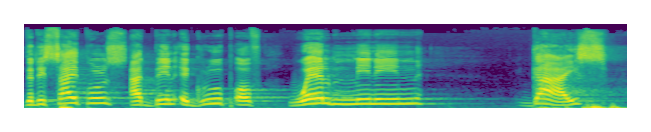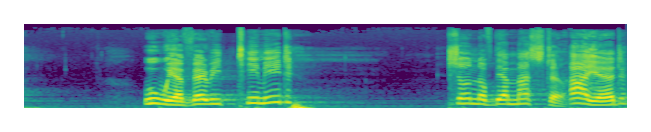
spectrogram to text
the disciples had been a group of well meaning guys who were very timid of their master, tired,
